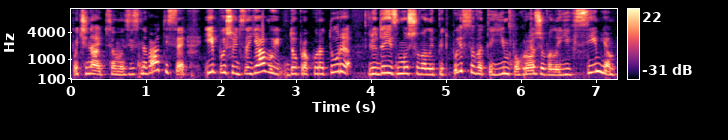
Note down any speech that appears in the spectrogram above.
починають в цьому зізнаватися і пишуть заяву до прокуратури. Людей змушували підписувати, їм погрожували їх сім'ям.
